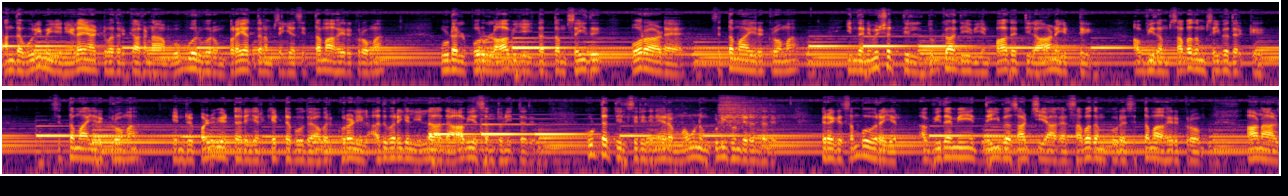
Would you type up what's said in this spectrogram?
அந்த உரிமையை நிலைநாட்டுவதற்காக நாம் ஒவ்வொருவரும் பிரயத்தனம் செய்ய சித்தமாக இருக்கிறோமா? உடல் பொருள் ஆவியை தத்தம் செய்து போராட சித்தமாயிருக்கிறோமா? இந்த நிமிஷத்தில் துர்காதேவியின் பாதத்தில் ஆணையிட்டு அவ்விதம் சபதம் செய்வதற்கு சித்தமாயிருக்கிறோமா? என்று பழுவேட்டரையர் கேட்டபோது அவர் குரலில் அதுவரையில் இல்லாத ஆவேசம் துணித்தது. கூட்டத்தில் சிறிது நேரம் மௌனம் குடிகொண்டிருந்தது. பிறகு சம்புவரையர் அவ்விதமே தெய்வ சாட்சியாக சபதம் கூற சித்தமாக இருக்கிறோம். ஆனால்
